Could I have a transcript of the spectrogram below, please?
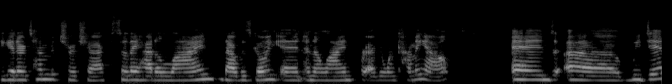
to get our temperature checked. So they had a line that was going in and a line for everyone coming out. And uh, we did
